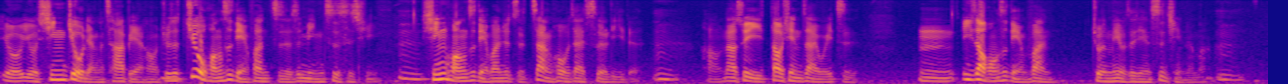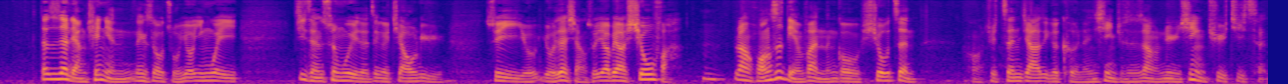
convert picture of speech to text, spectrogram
有有新旧两个差别哈，就是旧皇室典范指的是明治时期，嗯，新皇室典范就指战后再设立的，嗯，好，那所以到现在为止，嗯，依照皇室典范就是没有这件事情了嘛，嗯，但是在两千年那个时候左右，因为继承顺位的这个焦虑，所以有有在想说要不要修法，嗯，让皇室典范能够修正，好，去增加这个可能性，就是让女性去继承，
